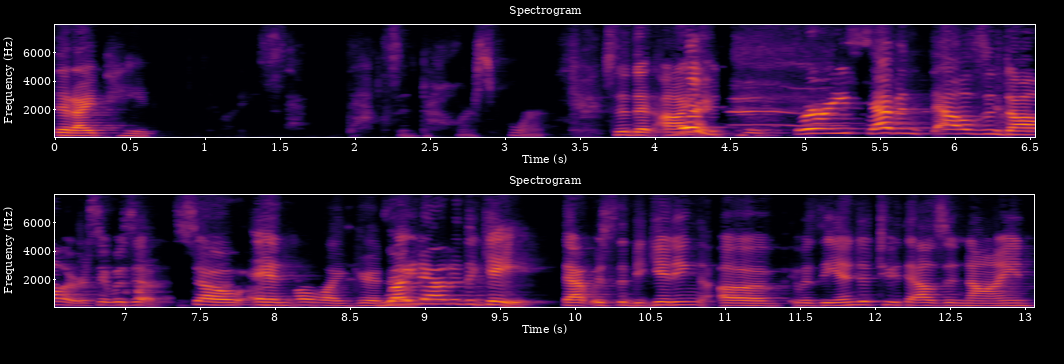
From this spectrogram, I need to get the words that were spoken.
that I paid $37,000 for so that I could $37,000. It was a, so, and oh my goodness, right out of the gate, that was the beginning of, it was the end of 2009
